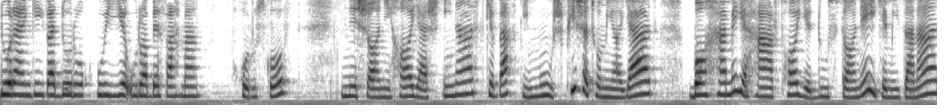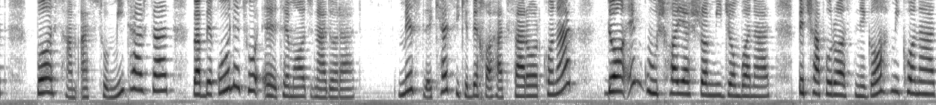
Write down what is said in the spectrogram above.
دورنگی و دروغگویی او را بفهمم؟ خروس گفت نشانیهایش این است که وقتی موش پیش تو میآید با همه حرفهای دوستانه که می‌زند باز هم از تو میترسد و به قول تو اعتماد ندارد. مثل کسی که بخواهد فرار کند دائم گوشهایش را می جنباند به چپ و راست نگاه می کند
